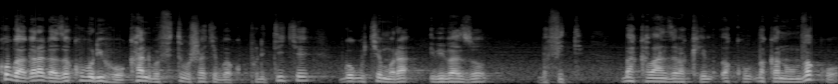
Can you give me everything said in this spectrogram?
ko bwagaragaza ko buriho kandi bufite ubushake bwa politike bwo gukemura ibibazo bafite. Bakabanza bakanumva ko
